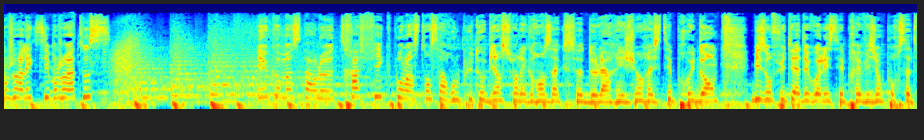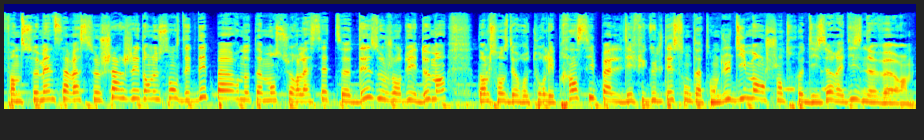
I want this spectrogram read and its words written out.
Bonjour Alexis, bonjour à tous. Et on commence par le trafic. Pour l'instant, ça roule plutôt bien sur les grands axes de la région. Restez prudents. Bison Futé a dévoilé ses prévisions pour cette fin de semaine. Ça va se charger dans le sens des départs, notamment sur la 7 dès aujourd'hui et demain. Dans le sens des retours, les principales difficultés sont attendues dimanche entre 10h et 19h.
